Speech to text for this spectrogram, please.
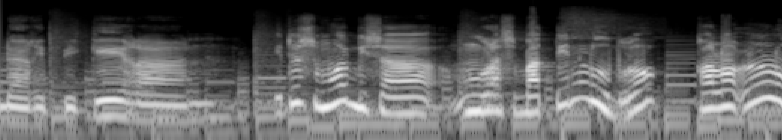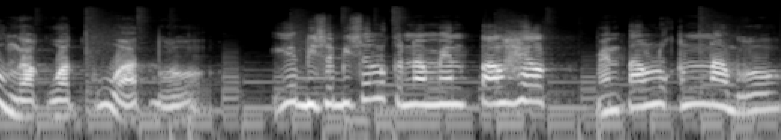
dari pikiran, itu semua bisa menguras batin lu bro. Kalau lu nggak kuat-kuat bro, ya bisa-bisa lu kena mental health. Mental lu kena bro.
